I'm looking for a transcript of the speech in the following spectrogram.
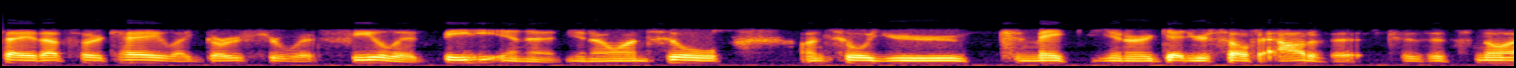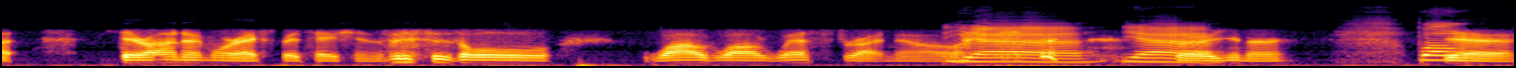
say that's okay, like go through it, feel it, be in it, you know, until until you can make, you know, get yourself out of it because it's not there are no more expectations. This is all wild wild west right now. Yeah, yeah. so, you know, well, yeah.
